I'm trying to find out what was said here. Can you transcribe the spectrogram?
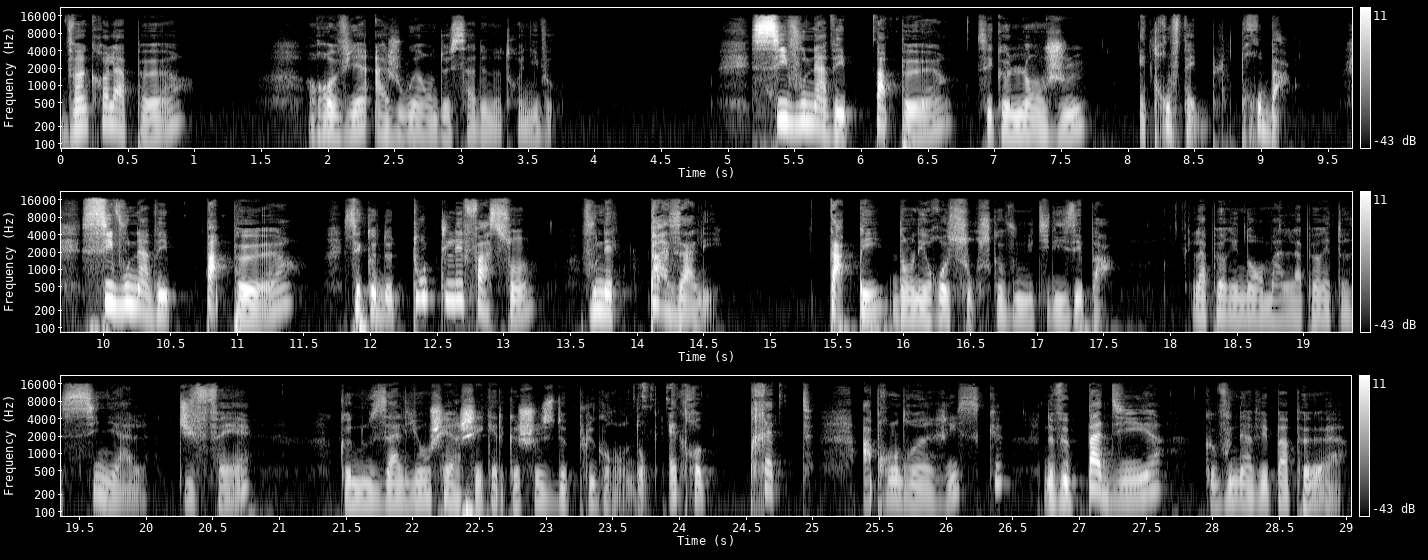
Vaincre la peur, revient à jouer en deçà de notre niveau. Si vous n'avez pas peur, c'est que l'enjeu est trop faible, trop bas. Si vous n'avez pas peur, c'est que de toutes les façons, vous n'êtes pas allé taper dans les ressources que vous n'utilisez pas. La peur est normale, la peur est un signal du fait que nous allions chercher quelque chose de plus grand. Donc être prête à prendre un risque ne veut pas dire que vous n'avez pas peur.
